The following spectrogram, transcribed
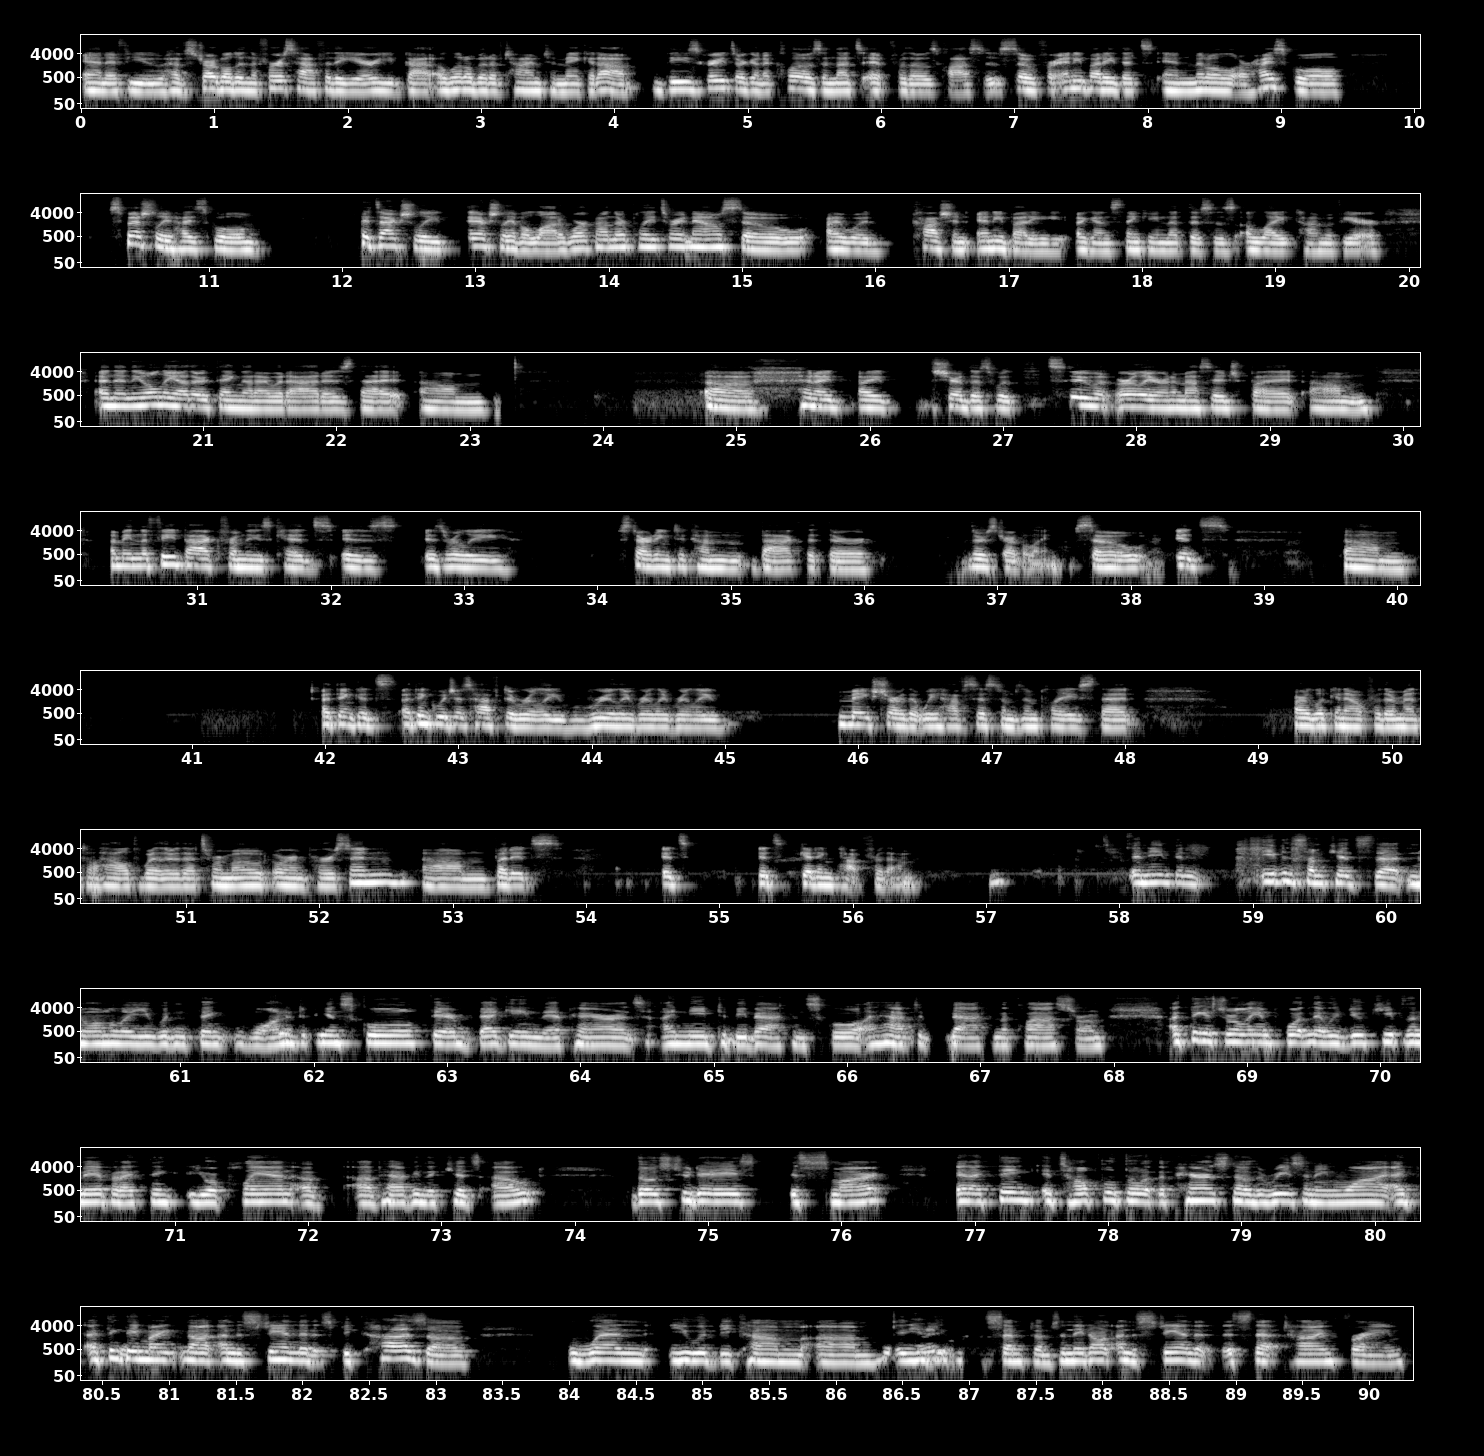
and if you have struggled in the first half of the year, you've got a little bit of time to make it up. These grades are going to close, and that's it for those classes. So, for anybody that's in middle or high school, especially high school, it's actually, they actually have a lot of work on their plates right now. So, I would caution anybody against thinking that this is a light time of year. And then the only other thing that I would add is that, um, uh, and I, I shared this with Sue earlier in a message, but um, I mean, the feedback from these kids is is really starting to come back that they're they're struggling. So it's, um, I think it's I think we just have to really, really, really, really make sure that we have systems in place that are looking out for their mental health, whether that's remote or in person. Um, but it's it's it's getting tough for them. And even even some kids that normally you wouldn't think wanted to be in school, they're begging their parents, I need to be back in school. I have to be back in the classroom. I think it's really important that we do keep them there, but I think your plan of of having the kids out those two days is smart. And I think it's helpful to let the parents know the reasoning why. I, I think they might not understand that it's because of when you would become um, you get symptoms and they don't understand that it's that time frame.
